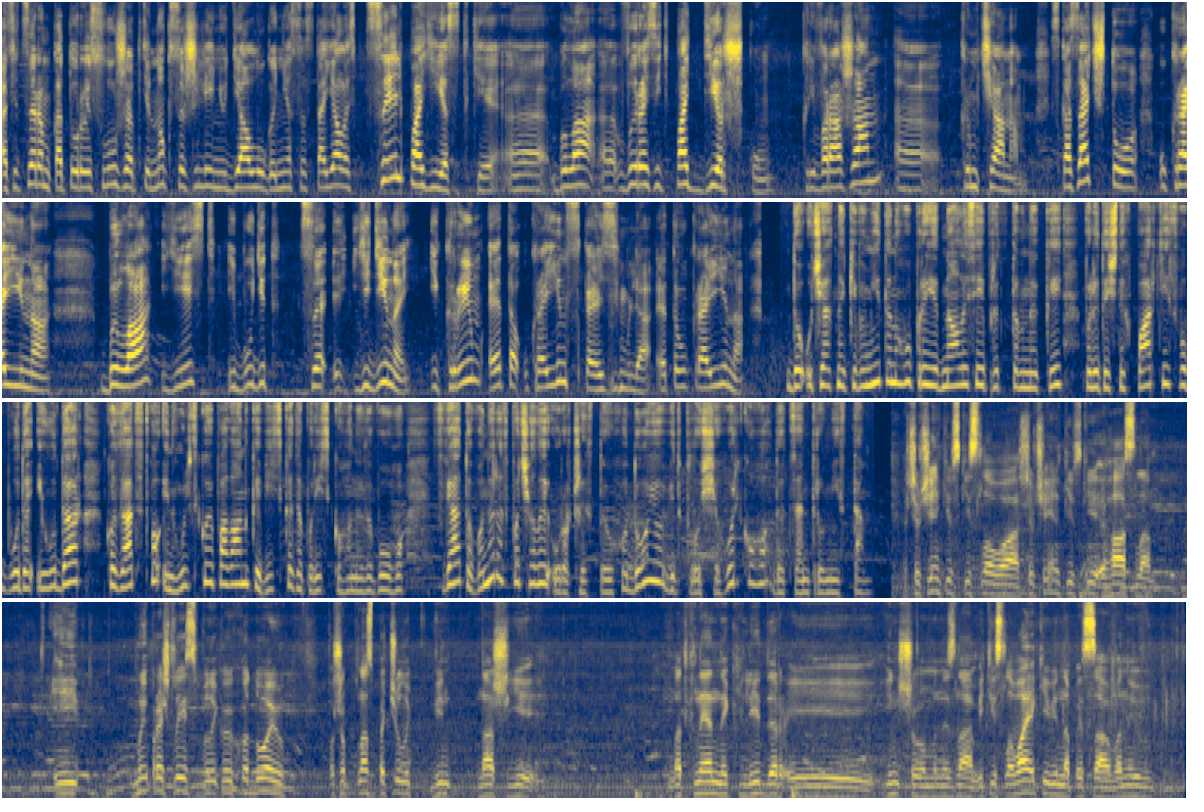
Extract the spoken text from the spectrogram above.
офицерам, которые служат, но, к сожалению, диалога не состоялось. Цель поездки э, была э, выразить поддержку криворожан э, крымчанам, сказать, что Украина была, есть и будет единой. И Крым – это украинская земля, это Украина. До учасників мітингу приєдналися і представники політичних партій Свобода і Удар, козацтво Інгульської паланки, війська Запорізького Низового. Свято вони розпочали урочистою ходою від площі Горького до центру міста. Шевченківські слова, Шевченківські гасла. І ми пройшли з великою ходою, щоб нас почули. Він наш є натхненник, лідер і іншого ми не знаємо. І ті слова, які він написав, вони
